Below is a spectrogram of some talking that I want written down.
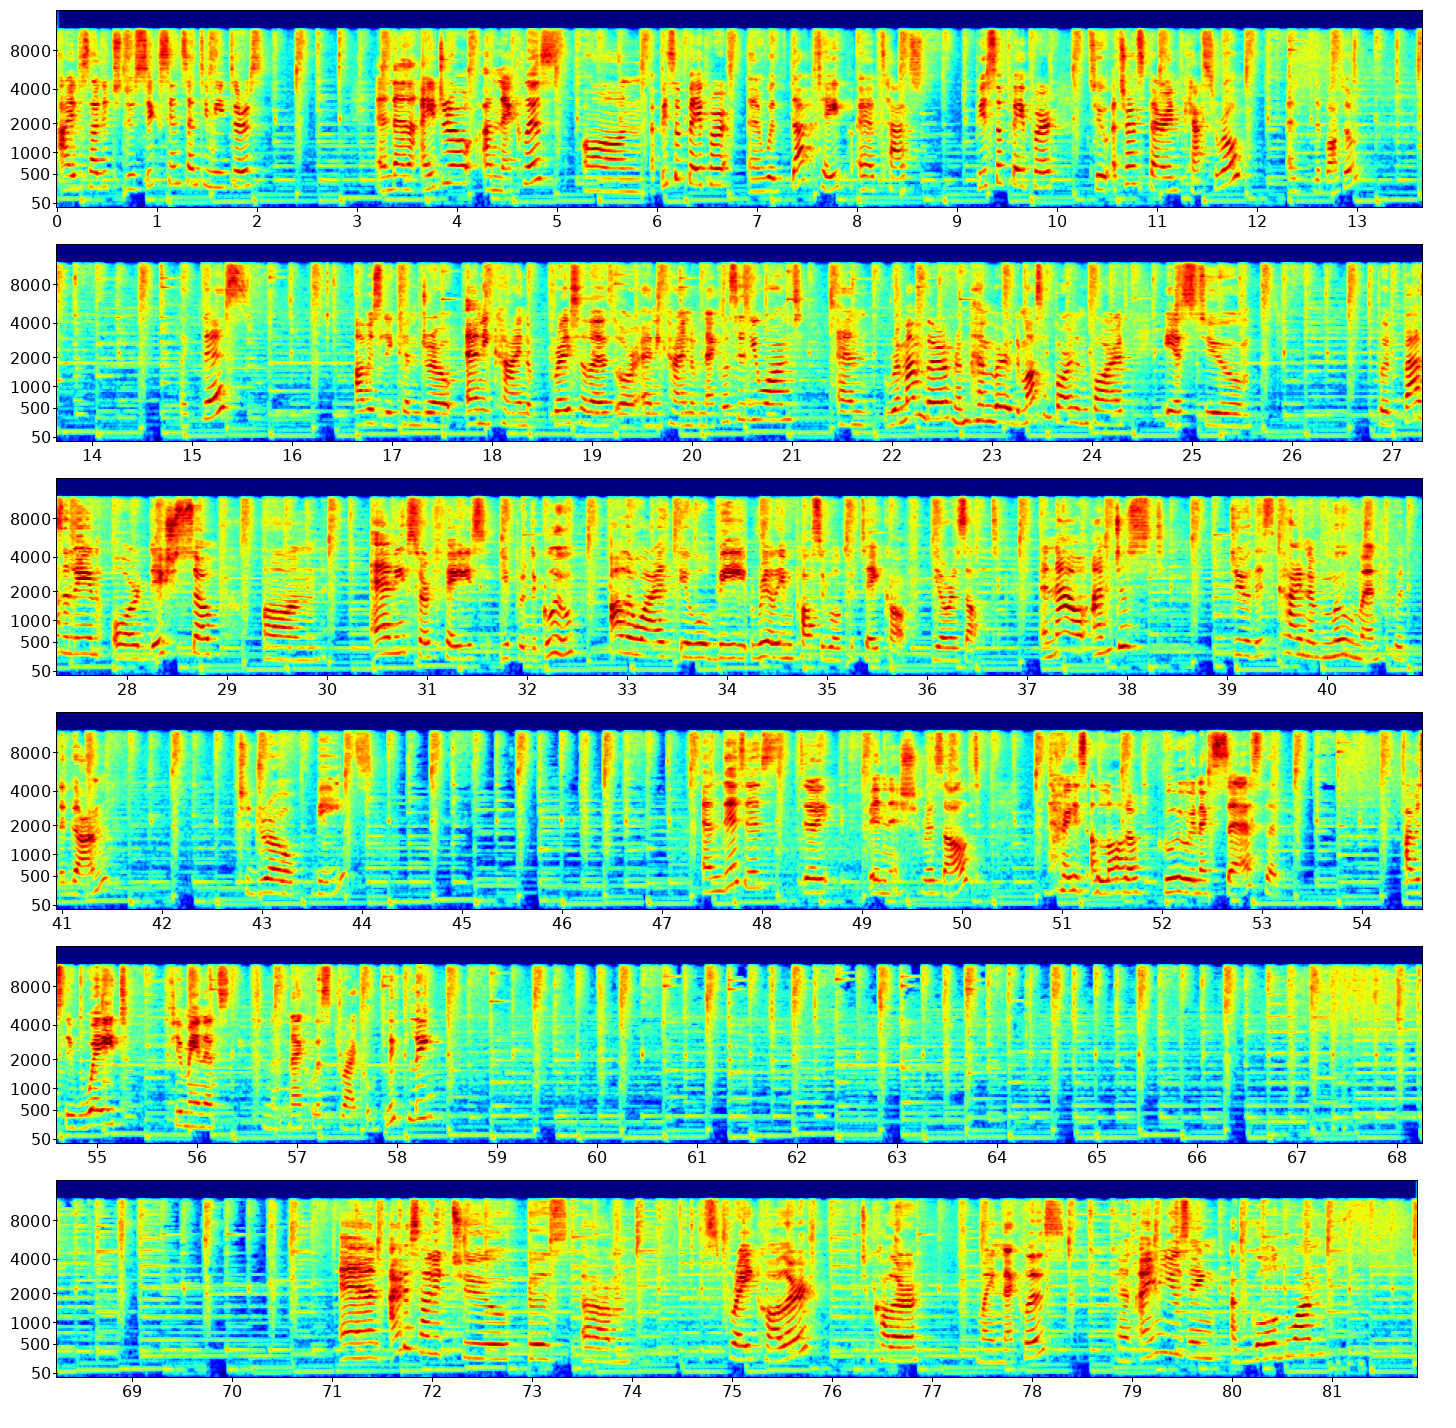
I decided to do 16 centimeters. And then I drew a necklace on a piece of paper and with duct tape I attached a piece of paper to a transparent casserole at the bottom like this Obviously you can draw any kind of bracelets or any kind of necklaces you want. And remember, remember the most important part is to put Vaseline or dish soap on any surface you put the glue otherwise it will be really impossible to take off your result. And now I'm just do this kind of movement with the gun to draw beads. And this is the finished result. There is a lot of glue in excess that obviously wait a few minutes to the necklace dry completely and I decided to use um, spray color to color my necklace. And I'm using a gold one.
